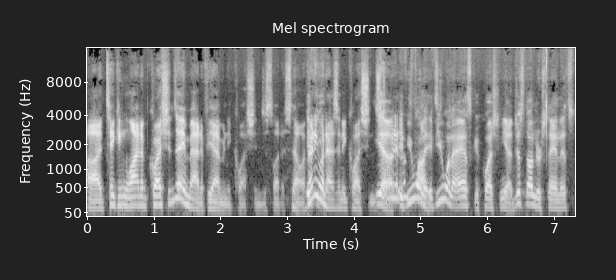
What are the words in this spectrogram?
Uh, taking lineup questions. Hey, Matt, if you have any questions, just let us know. If, if anyone has any questions, yeah, if you want, if you want to ask a question, yeah, just understand it's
